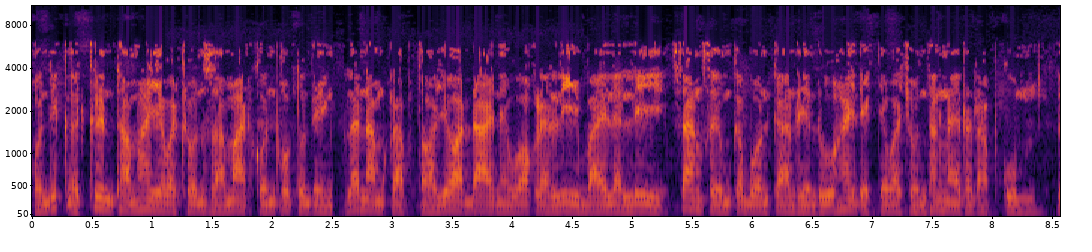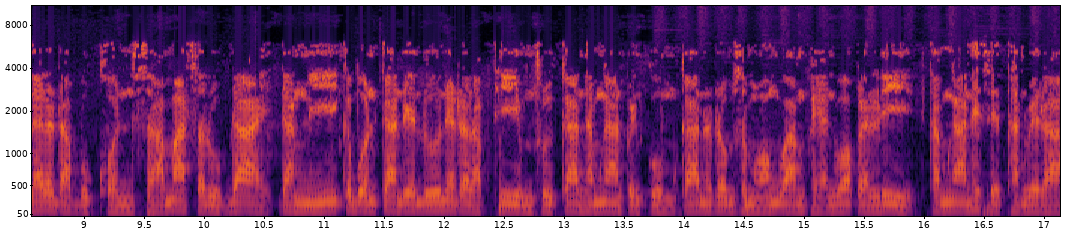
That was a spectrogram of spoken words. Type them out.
ผลที่เกิดขึ้นทำให้เยาวชนสามารถค้นพบตนเอง และนำกลับต่อยอดได้ใน Walk Rally Bike Rally สร้างเสริมกระบวนการเรียนรู้ให้เด็กเยาวชนทั้งในระดับกลุ่ม และระดับบุคคลสามารถสรุปได้ ดังนี้กระบวนการเรียนรู้ในระดับทีมคือการทำงานเป็นกลุ่ม การระดมสมองวางแผน Walk Rally ทำงานให้เสร็จทันเวลา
